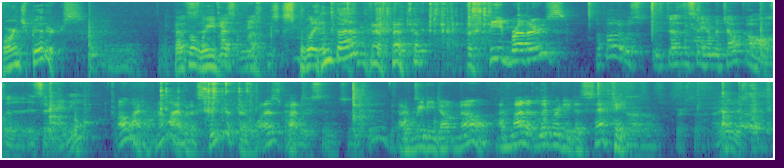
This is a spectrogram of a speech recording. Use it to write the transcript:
Orange bitters. Mm-hmm. Haven't we Guess it must be- explained that? The Fee Brothers. I thought it was. It doesn't say how much alcohol's in it. Is there any? Oh, I don't know. I would assume that there was, I but was in some too. I really don't know. I'm not at liberty to say. No, no, of course not. I understand.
